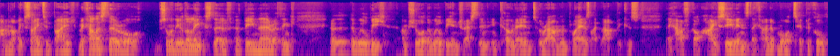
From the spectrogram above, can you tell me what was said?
I'm not excited by Mac Allister or some of the other links that have, have been there. I think you know there will be, I'm sure there will be interest in, in Kone and Thuram and players like that because they have got high ceilings. They're kind of more typical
